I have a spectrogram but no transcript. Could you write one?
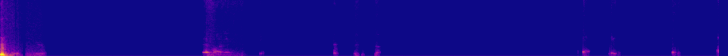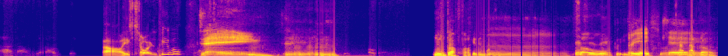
oh, he's shorting people. Dang. Mm, mm, mm. It was about fucking him. Mm. That's So, exactly. you Three got short K. Time time. out though.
